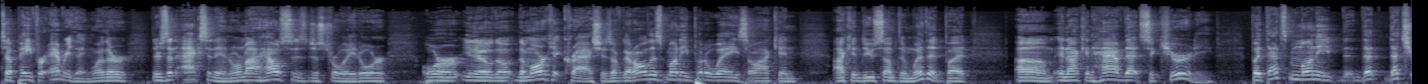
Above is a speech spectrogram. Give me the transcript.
to pay for everything, whether there's an accident or my house is destroyed or or you know the the market crashes. I've got all this money put away so I can I can do something with it, but um, and I can have that security. But that's money. That that's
